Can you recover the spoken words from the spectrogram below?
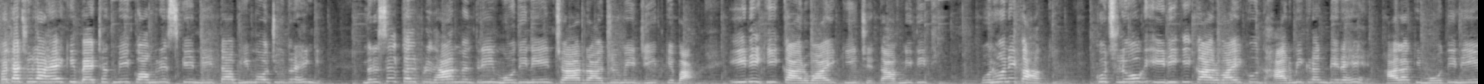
पता चला है कि बैठक में कांग्रेस के नेता भी मौजूद रहेंगे। दरअसल कल प्रधानमंत्री मोदी ने चार राज्यों में जीत के बाद ईडी की कार्रवाई की चेतावनी दी थी। उन्होंने कहा कि कुछ लोग ईडी की कार्रवाई को धार्मिक रंग दे रहे हैं। हालाँकि मोदी ने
